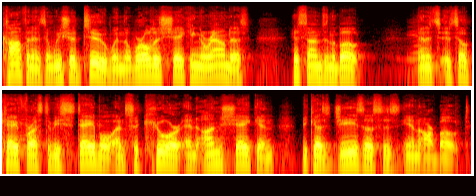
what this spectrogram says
confidence, and we should too. When the world is shaking around us, his son's in the boat. And it's, it's okay for us to be stable and secure and unshaken because Jesus is in our boat.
